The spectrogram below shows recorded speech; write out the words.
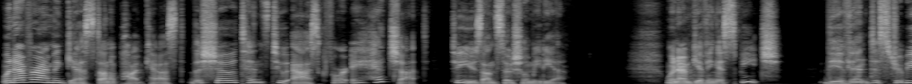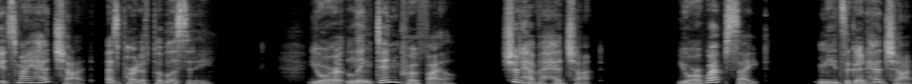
Whenever I'm a guest on a podcast, the show tends to ask for a headshot to use on social media. When I'm giving a speech, the event distributes my headshot as part of publicity. Your LinkedIn profile should have a headshot. Your website needs a good headshot.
